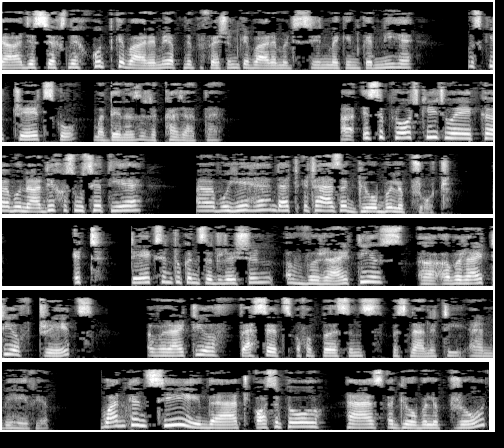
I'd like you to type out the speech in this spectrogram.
یا جس شخص نے خود کے بارے میں اپنے پروفیشن کے بارے میں ڈسیزن میکنگ کرنی ہے اس کی ٹریڈس کو مد نظر رکھا جاتا ہے اس اپروچ کی جو ایک بنیادی خصوصیت یہ ہے وہ یہ ہے that it has a global approach it takes into consideration variety of variety of of a person's personality and behaviour one can see that Osipow has a global approach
